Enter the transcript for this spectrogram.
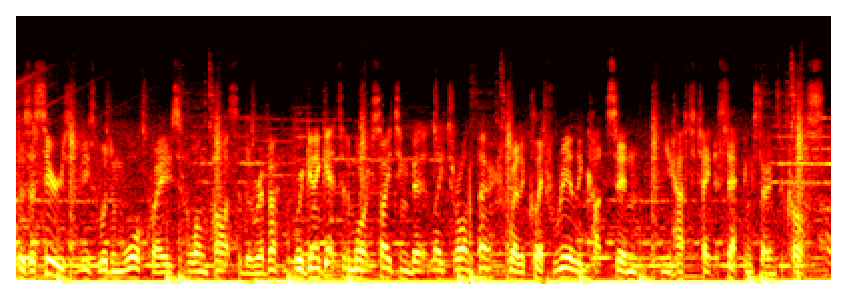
There's a series of these wooden walkways along parts of the river. We're going to get to the more exciting bit later on though, where the cliff really cuts in and you have to take the stepping stones across.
